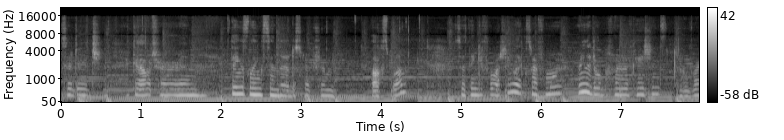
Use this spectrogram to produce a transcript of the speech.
So do check out her and things links in the description box below. So thank you for watching, like, subscribe for more, ring the doorbell for notifications, over.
